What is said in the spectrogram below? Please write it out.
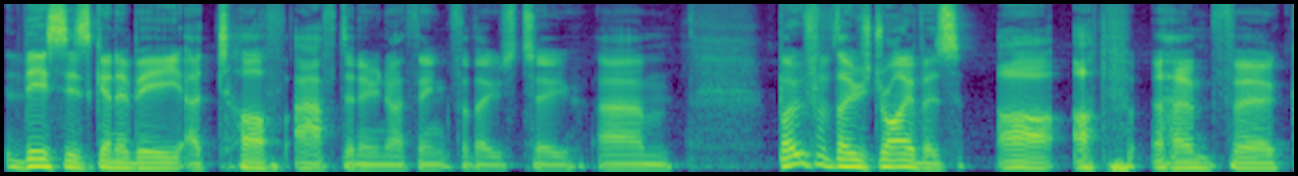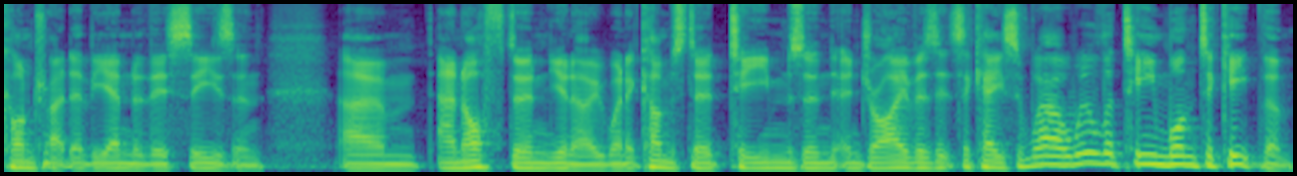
this is going to be a tough afternoon, I think, for those two. Um, both of those drivers are up um, for contract at the end of this season. Um, and often, you know, when it comes to teams and, and drivers, it's a case of, well, will the team want to keep them?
